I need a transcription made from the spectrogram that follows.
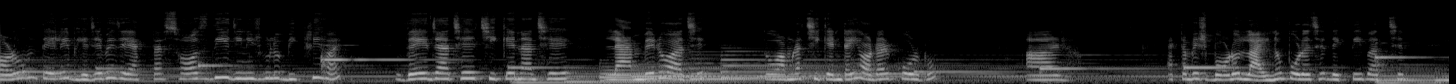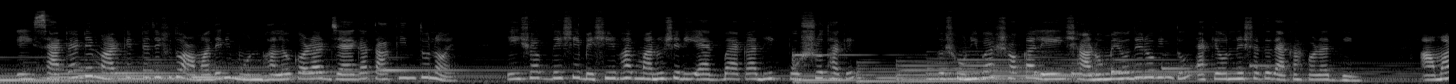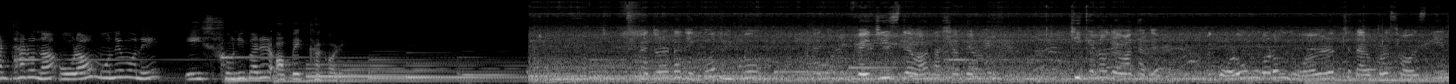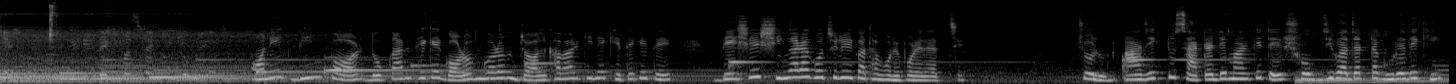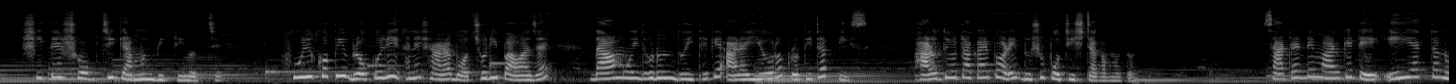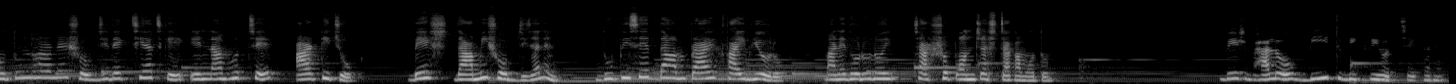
গরম তেলে ভেজে ভেজে একটা সস দিয়ে জিনিসগুলো বিক্রি হয়। ভেজ আছে চিকেন আছে ল্যাম্বেরও আছে। তো আমরা চিকেনটাই অর্ডার করব। আর একটা বেশ বড় লাইনও পড়েছে, দেখতেই পাচ্ছেন। এই স্যাটারডে মার্কেটটা যে শুধু আমাদেরই মন ভালো করার জায়গা তা কিন্তু নয় এই সব দেশে বেশিরভাগ মানুষেরই এক বা একাধিক পোষ্য থাকে। তো শনিবার সকালে এই সারমেয়দেরও কিন্তু একে অন্যের সাথে দেখা করার দিন। আমার ধারণা ওরাও মনে মনে এই শনিবারের অপেক্ষা করে। ভেতরেটা দেখতে পাচ্ছেন পুরো ভেজিস দেওয়া, তার সাথে চিকেনও দেওয়া থাকে। গরম গরম বেরোচ্ছে সস দিয়েছে। অনেক দিন পর দোকান থেকে গরম গরম জলখাবার কিনে খেতে খেতে দেশের সিঙ্গারা কচুরির কথা মনে পড়ে যাচ্ছে। চলুন, আজ একটু স্যাটারডে মার্কেটের সবজি বাজারটা ঘুরে দেখি, শীতের সবজি কেমন বিক্রি হচ্ছে। ফুলকপি, ব্রোকলি এখানে সারা বছরই পাওয়া যায়। দাম ওই ধরুন দুই থেকে আড়াই ইউরো প্রতিটা পিস ভারতীয় টাকায় পড়ে দুশো পঁচিশ টাকা মতন। স্যাটারডে মার্কেটে এই একটা নতুন ধরনের সবজি দেখছি আজকে। এর নাম হচ্ছে আর্টিচোক। বেশ দামি সবজি, জানেন? দু পিসের দাম প্রায় ফাইভ ইউরো মানে ধরুন ওই চারশো পঞ্চাশ টাকা মতন। বেশ ভালো বিট বিক্রি হচ্ছে এখানে।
